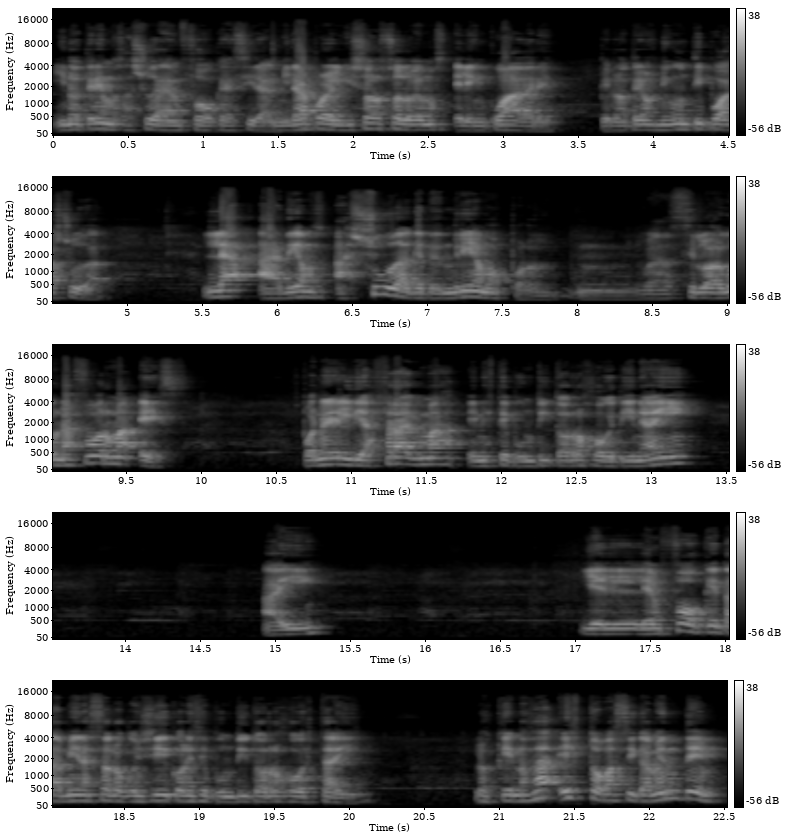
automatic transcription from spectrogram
y no tenemos ayuda de enfoque, es decir, al mirar por el visor solo vemos el encuadre, pero no tenemos ningún tipo de ayuda. La, ah, digamos, ayuda que tendríamos, por mm, decirlo de alguna forma, es poner el diafragma en este puntito rojo que tiene ahí, ahí, y el enfoque también hacerlo coincidir con ese puntito rojo que está ahí. Lo que nos da esto básicamente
